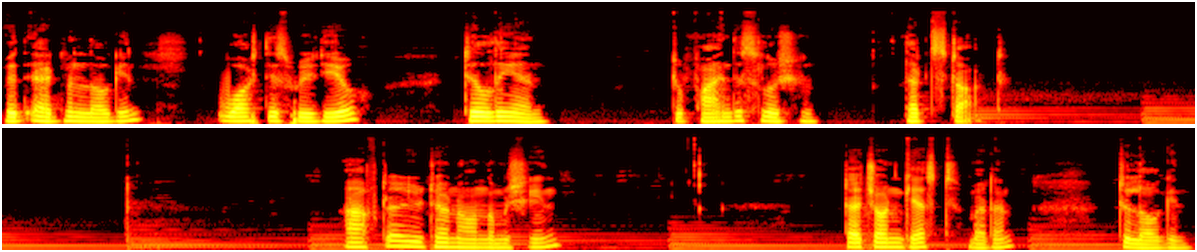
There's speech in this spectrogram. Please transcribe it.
with admin login, watch this video till the end to find the solution. Let's start. After you turn on the machine, touch on guest button to log in.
